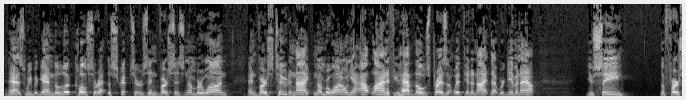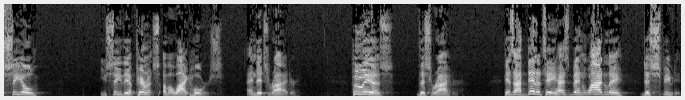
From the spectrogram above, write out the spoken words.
And as we began to look closer at the scriptures in verses number one and verse two tonight, number one on your outline, if you have those present with you tonight that we're giving out, you see the first seal, you see the appearance of a white horse and its rider. Who is this rider? His identity has been widely disputed.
